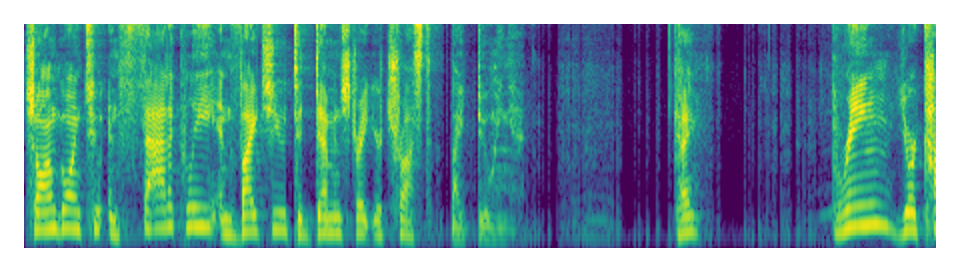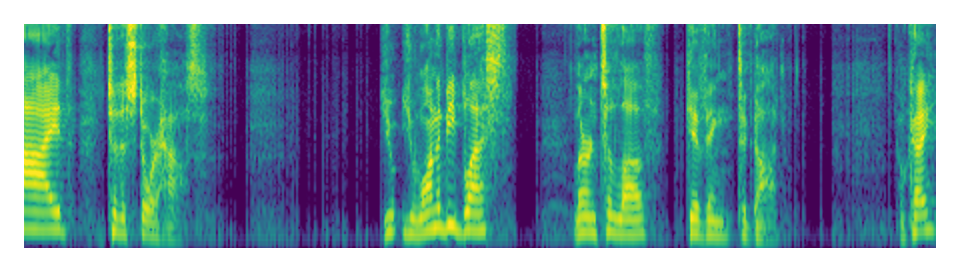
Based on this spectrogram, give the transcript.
So I'm going to emphatically invite you to demonstrate your trust by doing it. Okay? Bring your tithe to the storehouse. You, you want to be blessed, learn to love giving to God. Okay?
